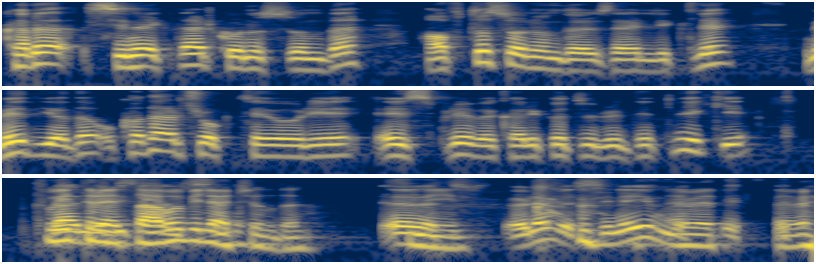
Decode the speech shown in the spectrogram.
kara sinekler konusunda hafta sonunda özellikle medyada o kadar çok teori, espri ve karikatür üretiliyor ki Twitter hesabı bile açıldı. evet Sineğin. öyle mi? Sineğin mi? Evet, evet.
